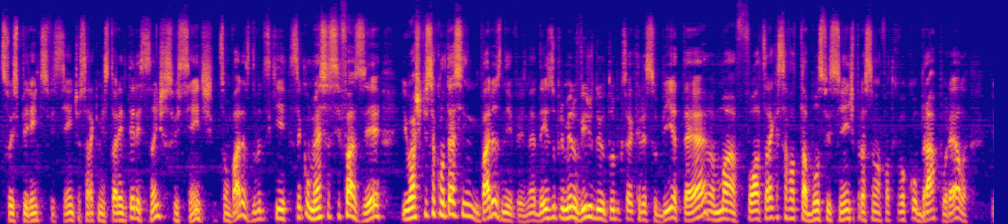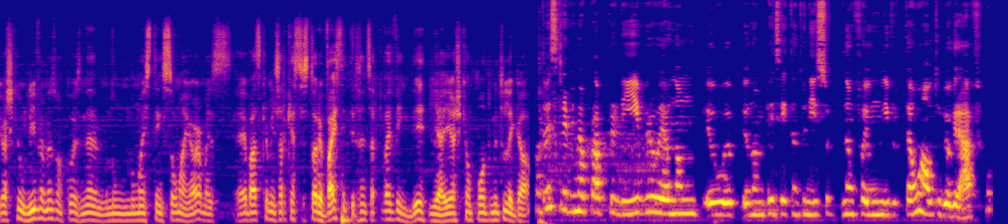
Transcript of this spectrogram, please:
sou experiente o suficiente? Ou será que minha história é interessante o suficiente? São várias dúvidas que você começa a se fazer. E eu acho que isso acontece em vários níveis, né? Desde o primeiro vídeo do YouTube que você vai querer subir até uma foto será que essa foto tá boa o suficiente para ser uma foto que eu vou cobrar por ela? Eu acho que um livro é a mesma coisa, né? Numa extensão maior, mas é basicamente, será que essa história vai ser interessante? Será que vai vender? E aí eu acho que é um ponto muito legal. Quando eu escrevi meu próprio livro, eu não, eu, eu não pensei tanto nisso. Não foi um livro tão autobiográfico.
